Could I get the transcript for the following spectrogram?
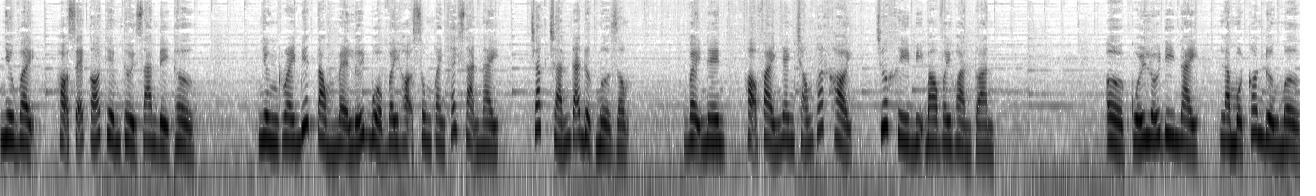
Như vậy, họ sẽ có thêm thời gian để thở. Nhưng Gray biết tòng mẹ lưới bùa vây họ xung quanh khách sạn này chắc chắn đã được mở rộng. Vậy nên họ phải nhanh chóng thoát khỏi trước khi bị bao vây hoàn toàn. Ở cuối lối đi này là một con đường mở.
